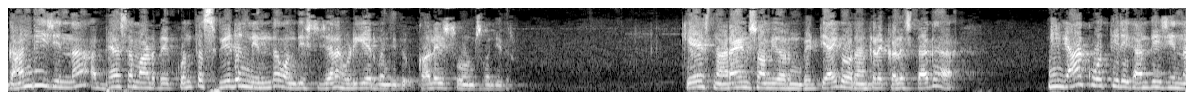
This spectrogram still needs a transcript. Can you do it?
ಗಾಂಧೀಜಿನ ಅಭ್ಯಾಸ ಮಾಡಬೇಕು ಅಂತ ಸ್ವೀಡನ್ನಿಂದ ಒಂದಿಷ್ಟು ಜನ ಹುಡುಗಿಯರು ಬಂದಿದ್ರು, ಕಾಲೇಜ್ ಸ್ಟೂಡೆಂಟ್ಸ್ ಬಂದಿದ್ರು. ಕೆ ಎಸ್ ನಾರಾಯಣ ಸ್ವಾಮಿ ಅವ್ರನ್ನ ಭೇಟಿಯಾಗಿ ಅವ್ರ ಕಡೆ ಕಳಿಸಿದಾಗ, ನೀವು ಯಾಕೆ ಓದ್ತೀರಿ ಗಾಂಧೀಜಿನ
